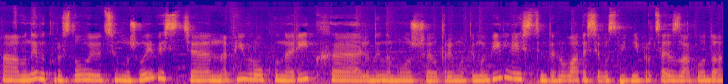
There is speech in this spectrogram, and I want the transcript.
А вони використовують цю можливість е, на півроку, на рік. е, Людина може отримати мобільність, інтегруватися в освітній процес закладу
